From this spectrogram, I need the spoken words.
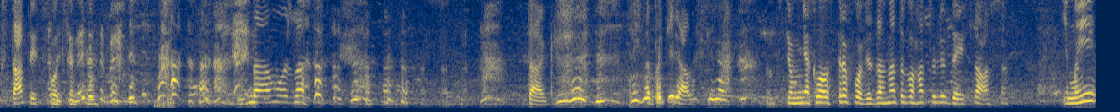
встати і сфоткатися. тебе? Да, можна. Так. Я потерялася я. Все, у мене клаустрофобія, загнати багато людей, Саша. І ми,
